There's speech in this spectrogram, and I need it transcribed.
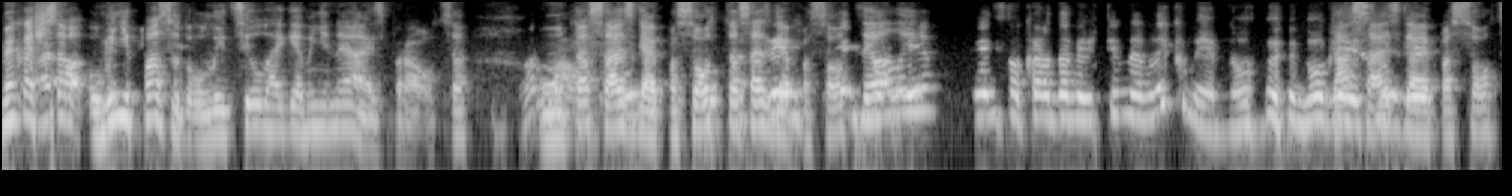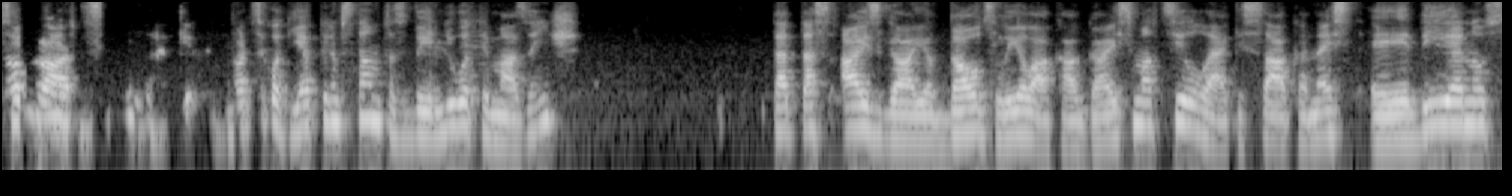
Vienkārši savā, un viņi pazuda, un līdz cilvēkiem viņi neaizbrauca. Un tas aizgāja pa, so, tas aizgāja pa sociālajiem. Viens no karadarbības pirmiem likumiem. Nu, tas aizgāja pa sociālajiem. Var sakot, ja pirms tam tas bija ļoti maziņš, tad tas aizgāja daudz lielākā gaismā. Cilvēki sāka nest ēdienus,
